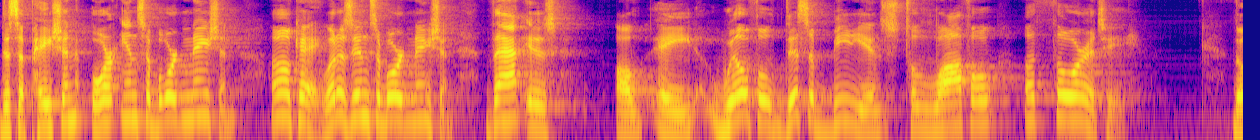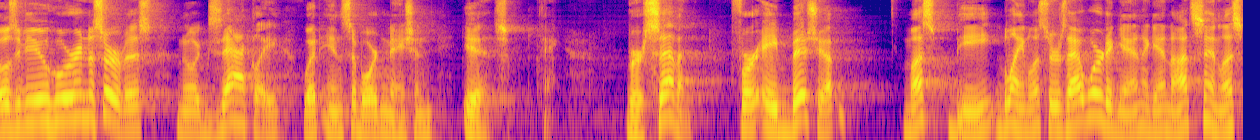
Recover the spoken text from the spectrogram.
dissipation or insubordination. Okay, what is insubordination? That is a, a willful disobedience to lawful authority. Those of you who are in the service know exactly what insubordination is. Okay. Verse 7 For a bishop must be blameless. There's that word again, again, not sinless.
